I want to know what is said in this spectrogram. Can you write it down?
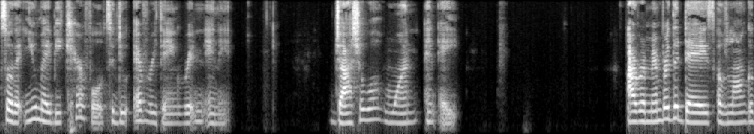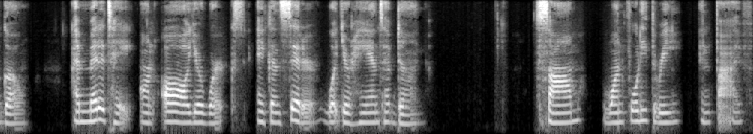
so that you may be careful to do everything written in it. Joshua 1 and 8. I remember the days of long ago I meditate on all your works and consider what your hands have done. Psalm 143 and 5.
